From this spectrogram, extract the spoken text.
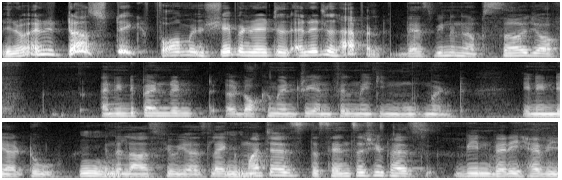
You know, and it does take form and shape, and it'll and it'll happen. There's been an upsurge of an independent uh, documentary and filmmaking movement in India too Hmm. in the last few years. Like much as the censorship has been very heavy,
